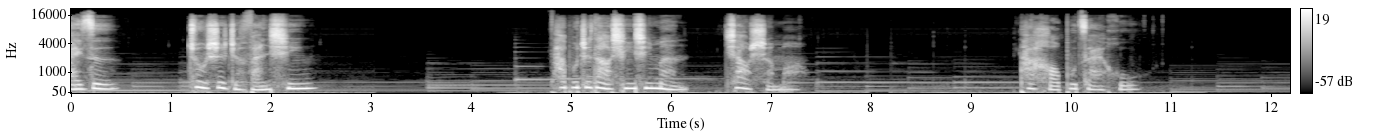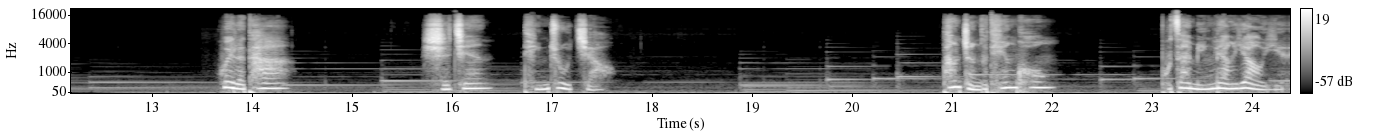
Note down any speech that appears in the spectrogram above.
孩子注视着繁星，他不知道星星们叫什么，他毫不在乎。为了他，时间停住脚。当整个天空不再明亮耀眼，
